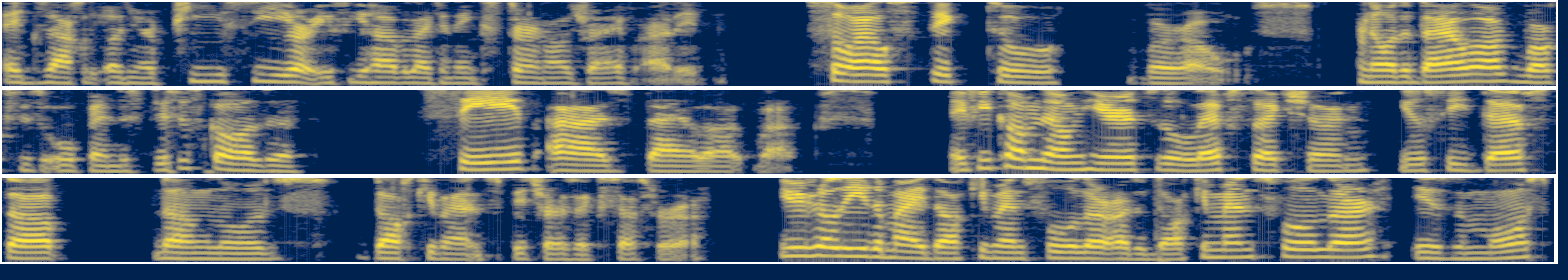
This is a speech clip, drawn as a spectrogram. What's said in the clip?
exactly on your PC or if you have like an external drive added. So I'll stick to browse. Now the dialog box is open. This, this is called the Save As dialog box. If you come down here to the left section, you'll see desktop, downloads, documents, pictures, etc. Usually the My Document folder or the Documents folder is the most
